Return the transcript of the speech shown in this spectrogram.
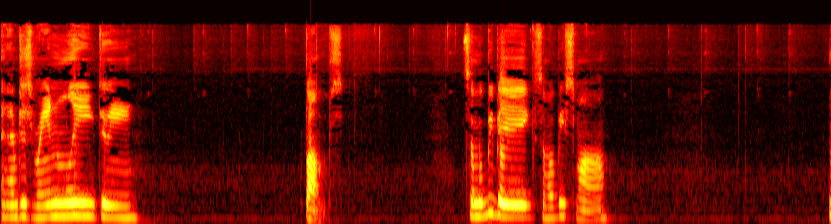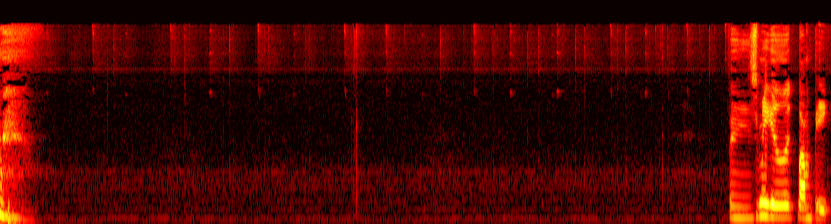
And I'm just randomly doing bumps. Some will be big, some will be small. just make it look bumpy.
